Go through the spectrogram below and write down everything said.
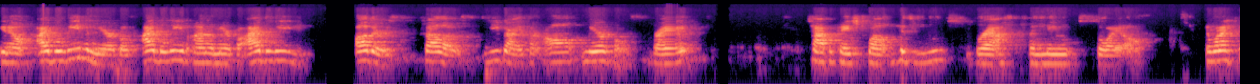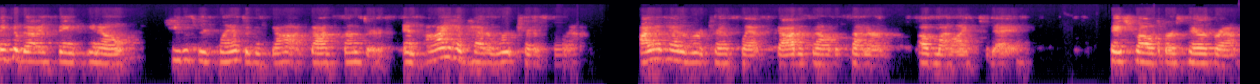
You know, I believe in miracles. I believe I'm a miracle. I believe others, fellows, you guys are all miracles, right? Top of page 12. His roots grasp a new soil. And when I think of that, I think, you know, he was replanted with God, God centered. And I have had a root transplant. I have had a root transplant. God is now the center of my life today. Page 12, first paragraph.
